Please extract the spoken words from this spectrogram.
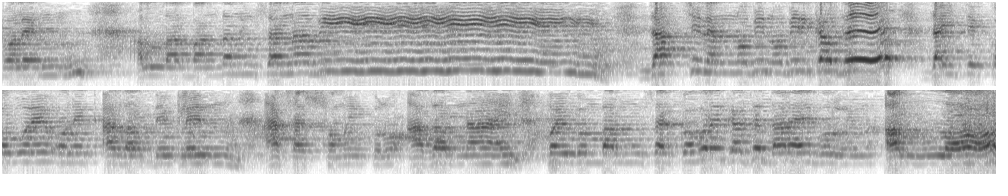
বলেন যাচ্ছিলেন নবী নবীর কাছে, যাইতে কবরে অনেক আজাব দেখলেন। আসার সময় কোনো আজাব নাই। পয়গম্বর মুসা কবরের কাছে দাঁড়ায় বললেন, আল্লাহ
